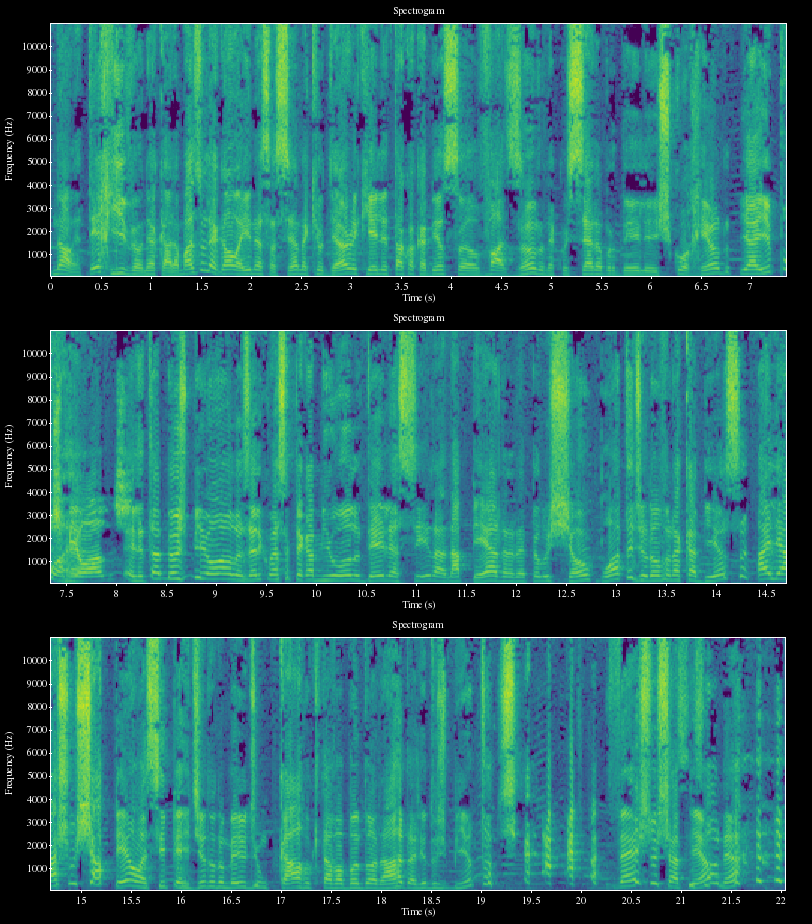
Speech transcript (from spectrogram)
Não, é terrível, né, cara? Mas o legal aí nessa cena é que o Derek, ele tá com a cabeça vazando, né? Com o cérebro dele escorrendo. E aí, porra. miolos. Ele tá meus miolos. Aí ele começa a pegar miolo dele assim na, na pedra, né? Pelo chão. Bota de novo na cabeça. Aí ele acha um chapéu assim perdido no meio de um carro que tava abandonado ali dos Beatles. Veste o chapéu, né?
